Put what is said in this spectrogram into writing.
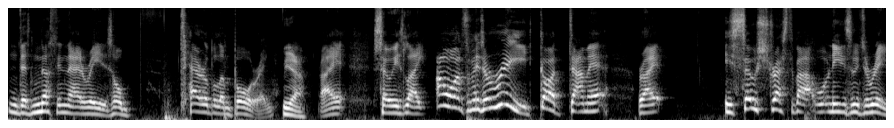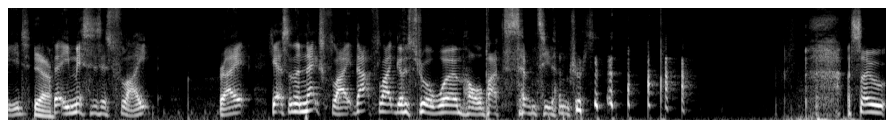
there's nothing there to read. It's all terrible and boring, Yeah. right? So he's like, I want something to read. God damn it, right? He's so stressed about what needing something to read Yeah. that he misses his flight, right? Gets on the next flight. That flight goes through a wormhole back to 1700. So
